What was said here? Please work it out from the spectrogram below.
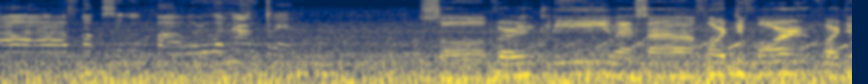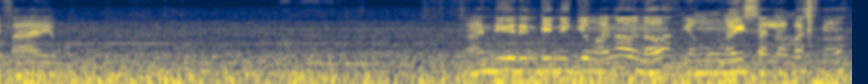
ah, maximum power 100. So, currently, nasa 44, 45. So, hindi rin dinig yung ano, no? Yung noise sa labas, no?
